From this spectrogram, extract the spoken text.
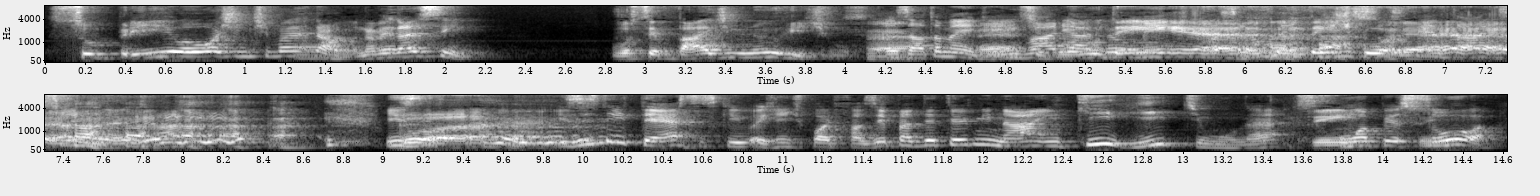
suprir, ou a gente vai. Não, na verdade, sim. Você vai diminuir o ritmo. Certo. Exatamente, É, tipo, invariavelmente não tem, você é, não tem escolha. É, isso aí. é. Existem testes que a gente pode fazer para determinar em que ritmo né, Sim, uma pessoa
